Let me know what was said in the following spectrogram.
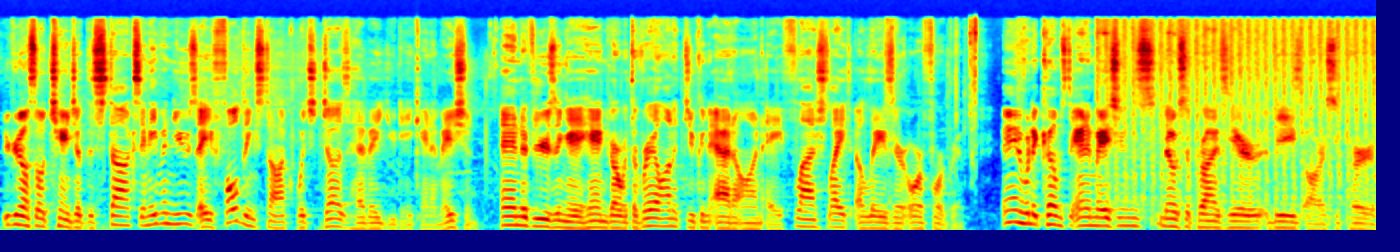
You can also change up the stocks and even use a folding stock which does have a unique animation. And if you're using a handguard with a rail on it, you can add on a flashlight, a laser, or foregrip. And when it comes to animations, no surprise here, these are superb.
